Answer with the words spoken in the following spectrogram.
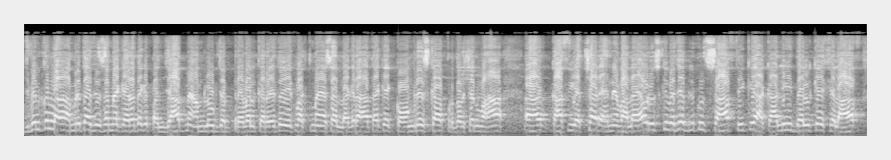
जी बिल्कुल, अमृता जैसा मैं कह रहा था कि पंजाब में हम लोग जब ट्रेवल कर रहे थे, एक वक्त में ऐसा लग रहा था कि कांग्रेस का प्रदर्शन वहाँ काफ़ी अच्छा रहने वाला है और उसकी वजह बिल्कुल साफ़ थी कि अकाली दल के खिलाफ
